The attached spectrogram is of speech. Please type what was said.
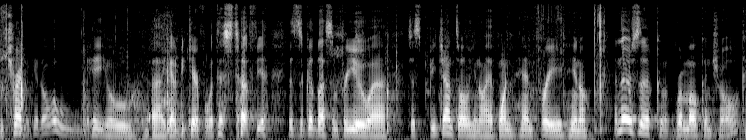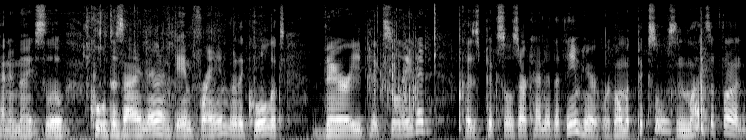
I'm trying to get, oh, hey, oh, uh, you gotta be careful with this stuff. Yeah, this is a good lesson for you. Uh, just be gentle. You know, I have one hand free, you know. And there's a remote control, kind of nice, little cool design there and GameFrame, really cool. Looks very pixelated because pixels are kind of the theme here. We're going with pixels and lots of fun.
